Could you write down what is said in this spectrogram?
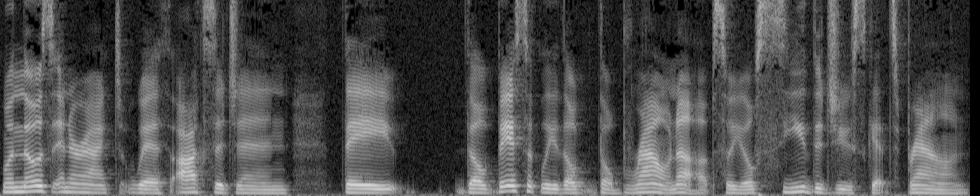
When those interact with oxygen, they they'll basically they'll they'll brown up so you'll see the juice gets brown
